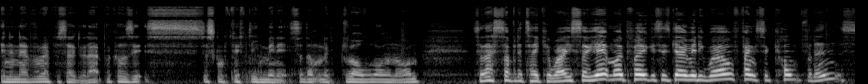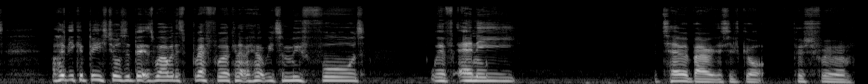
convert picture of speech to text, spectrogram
in another episode with that because it's just gone 15 minutes. I don't want to droll on and on. So that's something to take away. So yeah, my progress is going really well. Thanks for confidence. I hope you could boost yours a bit as well with this breath work and that will help you to move forward with any terror barriers you've got, push through them.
